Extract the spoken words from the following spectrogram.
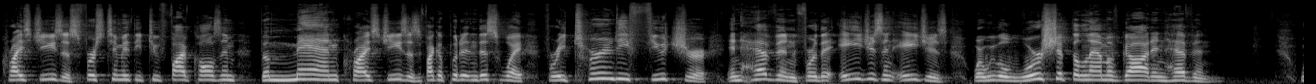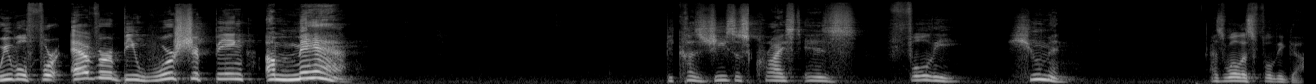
Christ Jesus. 1 Timothy 2 5 calls him the man Christ Jesus. If I could put it in this way, for eternity future in heaven, for the ages and ages where we will worship the Lamb of God in heaven, we will forever be worshiping a man because Jesus Christ is fully human as well as fully God.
